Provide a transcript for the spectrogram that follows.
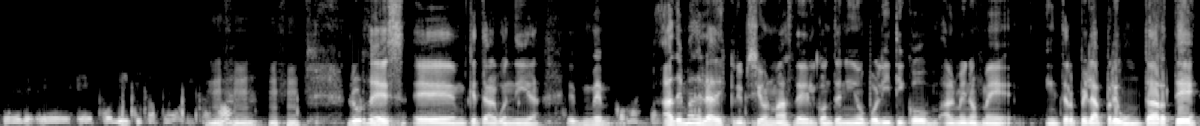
ser eh, eh, política pública, ¿no? Lourdes, ¿qué tal? Buen día. además de la descripción más del contenido político, al menos me interpela preguntarte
